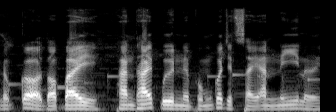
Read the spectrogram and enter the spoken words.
แล้วก็ต่อไปพันท้ายปืนเนี่ยผมก็จะใส่อันนี้เลย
